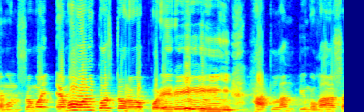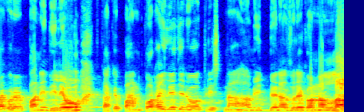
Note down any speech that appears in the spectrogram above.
এমন সময় এমন কষ্ট অনুভব করে রে হাটলান্টি মহাসাগরের পানি দিলেও তাকে পান করাইলে যেন তৃষ্ণা মিটবে না। জোরে কন আল্লাহ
